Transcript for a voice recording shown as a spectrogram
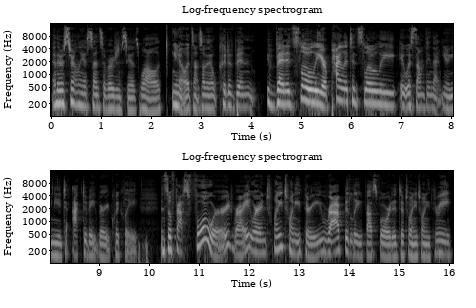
And there was certainly a sense of urgency as well. You know, it's not something that could have been vetted slowly or piloted slowly. It was something that, you know, you needed to activate very quickly. And so fast forward, right? We're in 2023, rapidly fast forwarded to 2023.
